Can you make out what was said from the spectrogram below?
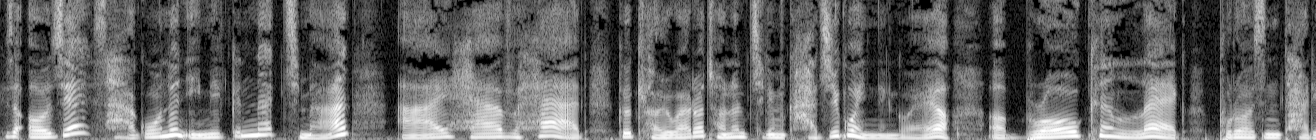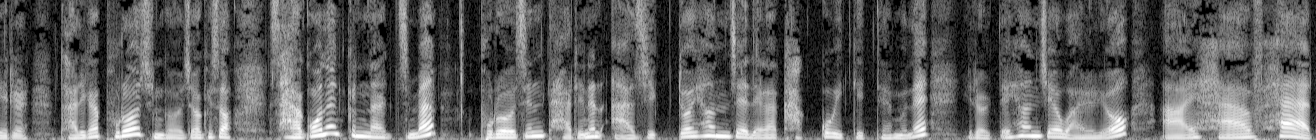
그래서 어제 사고는 이미 끝났지만 I have had 그 결과로 저는 지금 가지고 있는 거예요. A broken leg 부러진 다리를 다리가 부러진 거죠. 그래서 사고는 끝났지만 부러진 다리는 아직도 현재 내가 갖고 있기 때문에 이럴 때 현재 완료 I have had.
